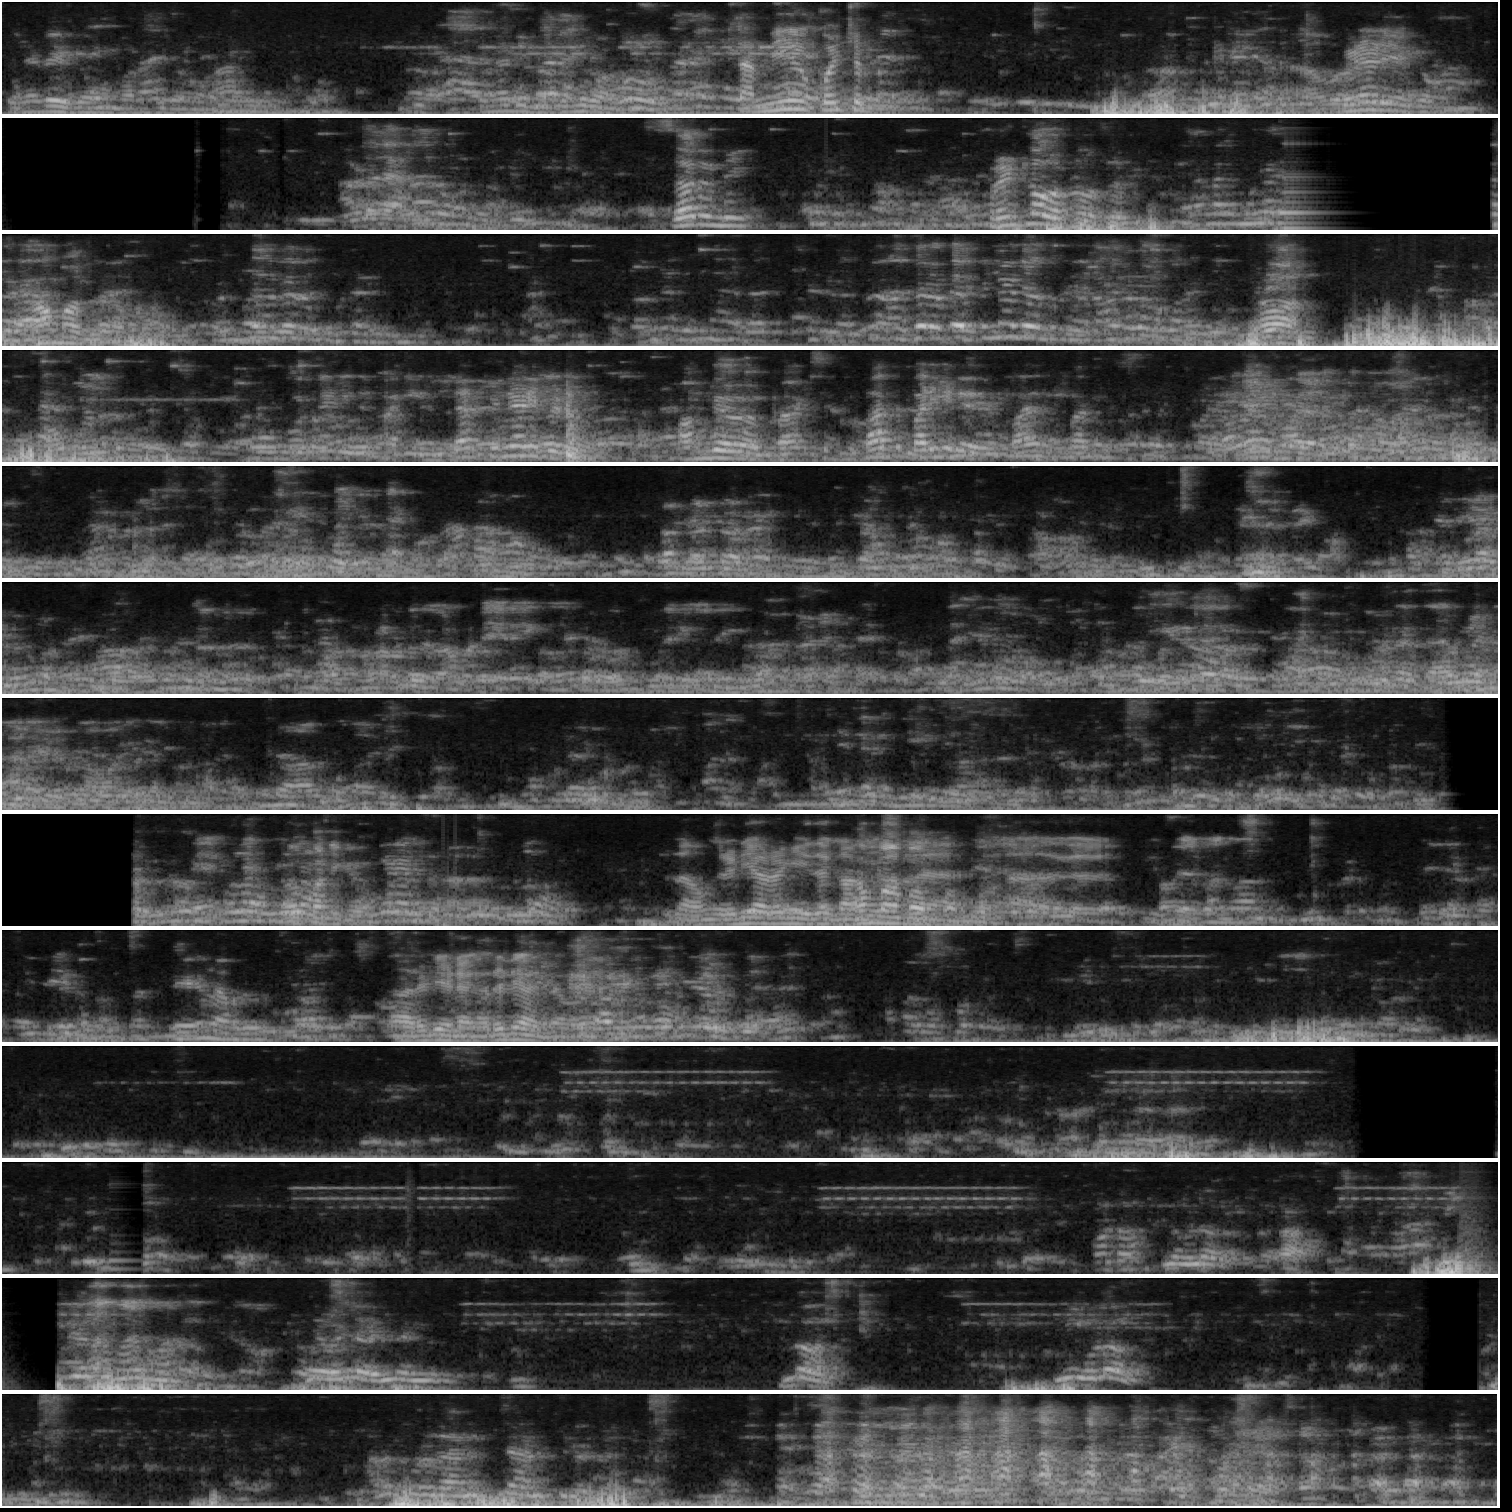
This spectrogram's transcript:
பின்னாடி மறைச்சிடுவாங்க. பின்னாடி மறைச்சிடுவாங்க. சார் நீ ஃப்ரண்ட்ல வரணும் சார் ஆமா சார் பின்னாடி போயிடும் அங்க பார்த்து படிக்கிறது பார்த்து. அவங்க ரெடி ஆகிறாங்க இதை ஆமா, ஆமா, ஆமா. ரெடி ஆகிட்டாங்க ரெடி ஆகிட்டாங்க நீ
